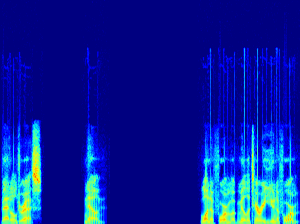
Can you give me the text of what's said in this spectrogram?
Battle dress. Noun. 1. A form of military uniform,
